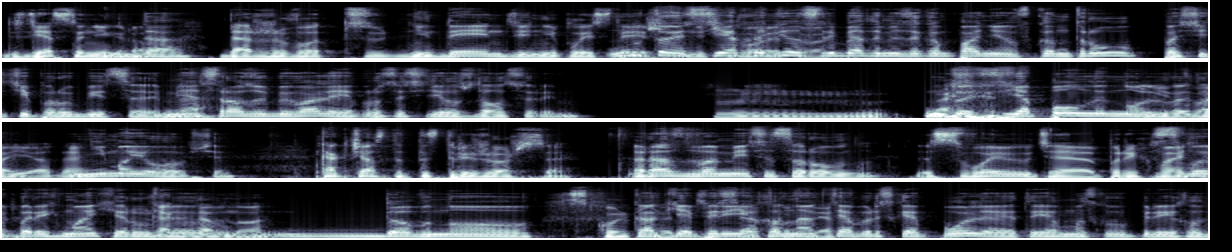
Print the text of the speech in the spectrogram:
С детства не играл? Да. Даже вот ни Дэнди, ни PlayStation, Ну, то есть я ходил с этого? ребятами за компанию в контру по сети порубиться. Меня Да. сразу убивали, я просто сидел ждал все время. М. Ну, то есть я полный ноль Не в этом. твоё, да? Не мое вообще. Как часто ты стрижешься? Раз в два месяца ровно. Свой у тебя парикмахер? Свой парикмахер уже... Как давно? Давно. Сколько Как я переехал на? Октябрьское поле, это я в Москву переехал...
